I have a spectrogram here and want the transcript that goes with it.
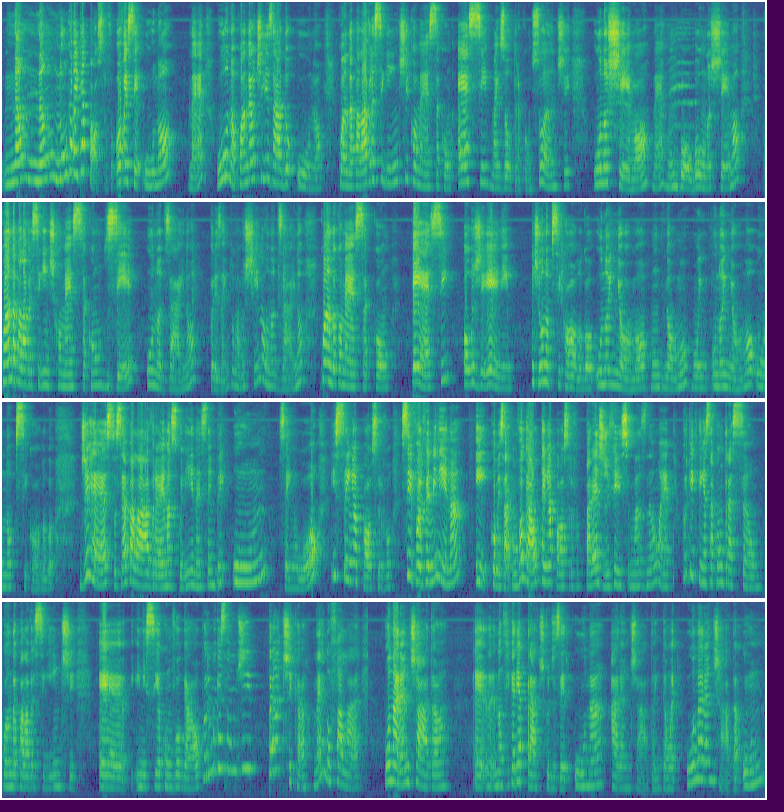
não, não, nunca vai ter apóstrofo. Ou vai ser uno, né? Uno, quando é utilizado uno, quando a palavra seguinte começa com S mais outra consoante, uno scemo, né? Um bobo, uno scemo. Quando a palavra seguinte começa com Z, uno zaino, por exemplo, uma mochila, uno zaino. Quando começa com PS ou GN, uno psicologo, uno gnomo, um gnomo, uno gnomo, uno psicologo. De resto, se a palavra é masculina, é sempre um, sem o O e sem apóstrofo. Se for feminina e começar com vogal, tem apóstrofo. Parece difícil, mas não é. Por que, que tem essa contração quando a palavra seguinte é, inicia com vogal? Por uma questão de prática, né, no falar. Una aranciata, é, não ficaria prático dizer una aranciata. Então é una aranciata, un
